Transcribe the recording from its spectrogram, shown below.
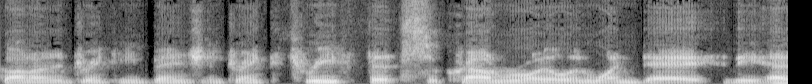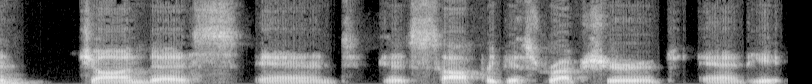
gone on a drinking binge and drank three fifths of Crown Royal in one day. And he had Mm. jaundice and his esophagus ruptured. And he,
